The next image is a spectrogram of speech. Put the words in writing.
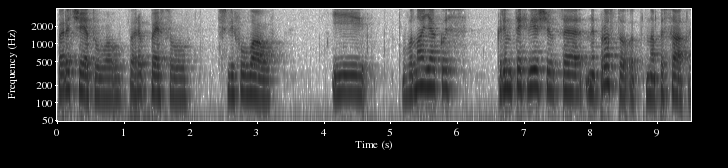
перечитував, переписував, шліфував. І воно якось, крім тих віршів, це не просто от написати.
